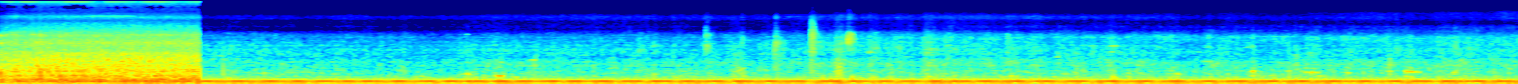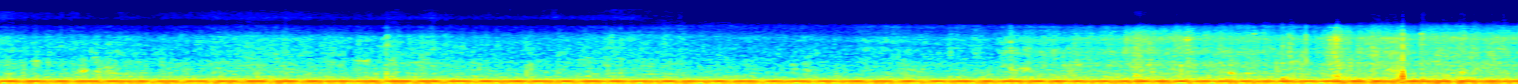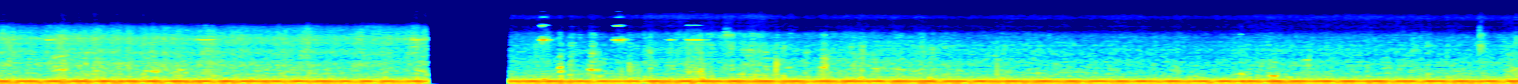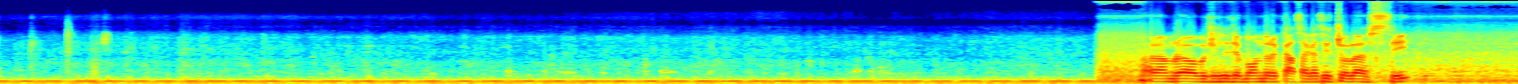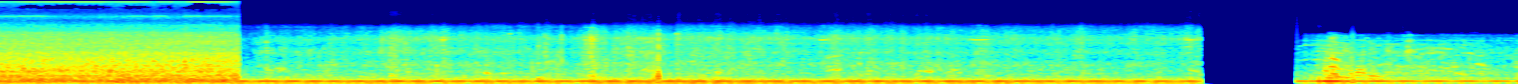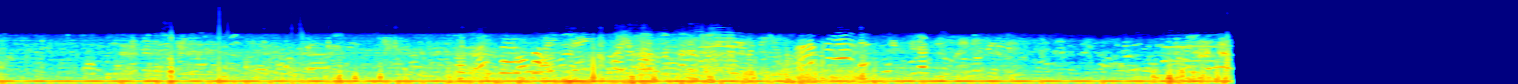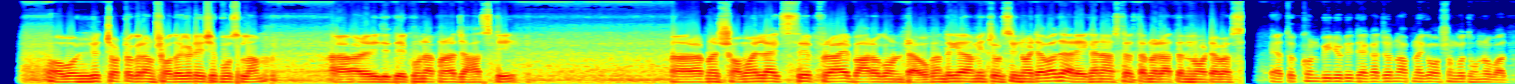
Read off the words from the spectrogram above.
আর আমরা অবশেষে যে বন্দরের কাছাকাছি চলে আসছি অবশেষে চট্টগ্রাম সদরঘাটে এসে পৌঁছলাম। আর এই যে দেখুন আপনারা জাহাজটি। আর আপনার সময় লাগছে প্রায় বারো ঘণ্টা। ওখান থেকে আমি চড়ছি নয়টা বাজে, আর এখানে আস্তে আস্তে আপনার রাতের নয়টা বাজছে। এতক্ষণ ভিডিওটি দেখার জন্য আপনাকে অসংখ্য ধন্যবাদ।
